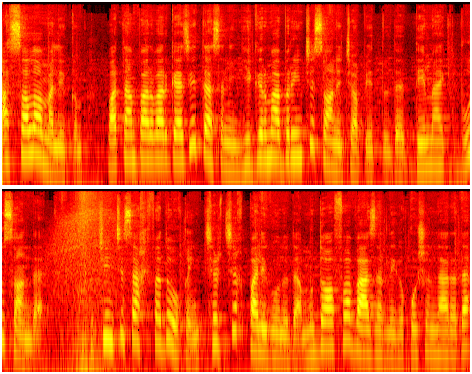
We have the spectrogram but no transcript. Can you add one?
assalomu alaykum. Vatanparvar gazetasining yigirma birinchi soni chop etildi. Demak bu sonda uchinchi sahifada o'qing. Chirchiq poligonida mudofaa vazirligi qo'shinlarida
